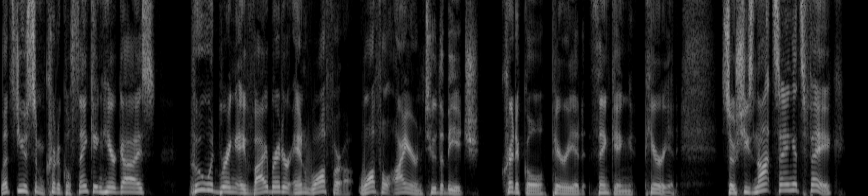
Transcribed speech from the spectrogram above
let's use some critical thinking here, guys. Who would bring a vibrator and waffle, waffle iron to the beach? Critical, period, thinking, period. So she's not saying it's fake,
